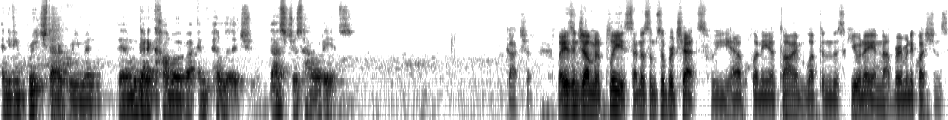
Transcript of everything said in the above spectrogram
And if you breach that agreement, then we're going to come over and pillage. That's just how it is. Gotcha. Ladies and gentlemen, please send us some super chats. We have plenty of time left in this Q&A and not very many questions.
